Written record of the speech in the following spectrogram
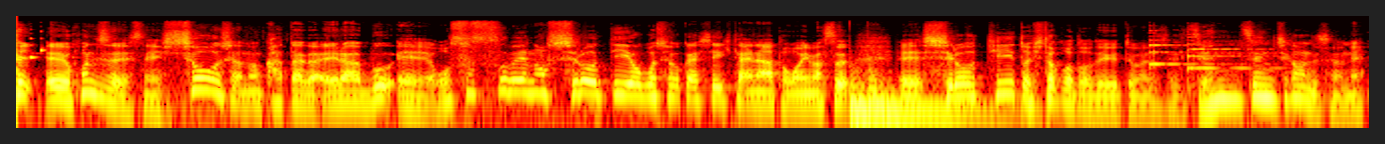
はい、えー、本日はですね、視聴者の方が選ぶ、えー、おすすめの白 T をご紹介していきたいなと思います。えー、白 T と一言で言ってもですね、全然違うんですよね。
